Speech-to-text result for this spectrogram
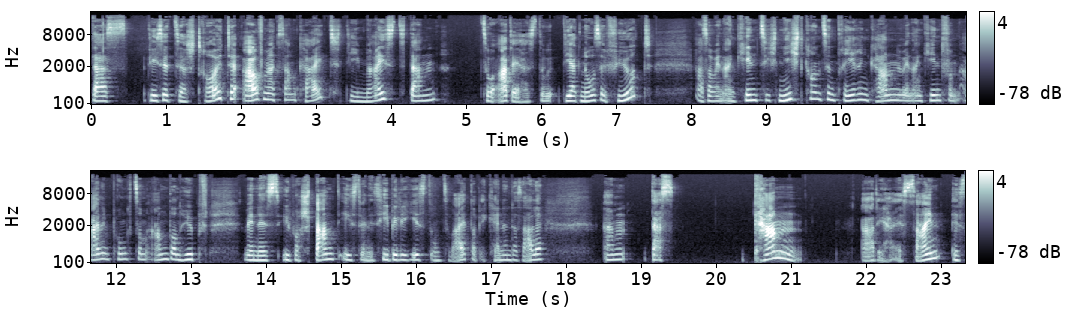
dass diese zerstreute Aufmerksamkeit, die meist dann zur ADHS-Diagnose führt, also wenn ein Kind sich nicht konzentrieren kann, wenn ein Kind von einem Punkt zum anderen hüpft, wenn es überspannt ist, wenn es hiebelig ist und so weiter, wir kennen das alle, ähm, das kann ADHS sein. Es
